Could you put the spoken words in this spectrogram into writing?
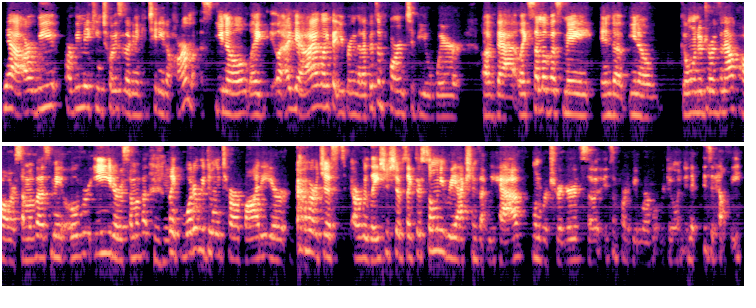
yeah are we are we making choices that are going to continue to harm us you know like yeah i like that you bring that up it's important to be aware of that. Like some of us may end up, you know, going to drugs and alcohol, or some of us may overeat, or some of us mm-hmm. like what are we doing to our body or or just our relationships? Like there's so many reactions that we have when we're triggered. So it's important to be aware of what we're doing and is it healthy?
